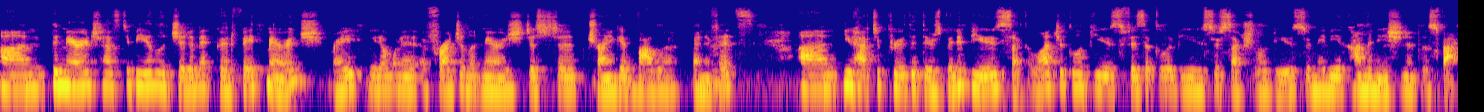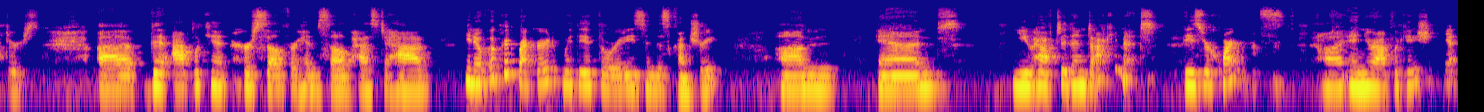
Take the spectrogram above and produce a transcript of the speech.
Um, the marriage has to be a legitimate good faith marriage, right? We don't want a, fraudulent marriage just to try and get VAWA benefits. Mm-hmm. Um, you have to prove that there's been abuse, psychological abuse, physical abuse, or sexual abuse, or maybe a combination of those factors. Uh, the applicant herself or himself has to have, you know, a good record with the authorities in this country, um, and you have to then document these requirements uh, in your application. Yeah.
